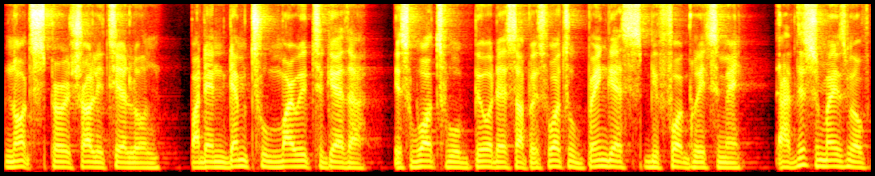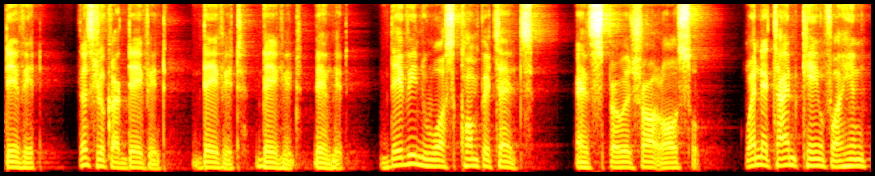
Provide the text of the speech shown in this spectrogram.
not spirituality alone, but then them two married together is what will build us up, is what will bring us before great men. Uh, this reminds me of David. Let's look at David. David, David, David. David was competent and spiritual also. When the time came for him to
